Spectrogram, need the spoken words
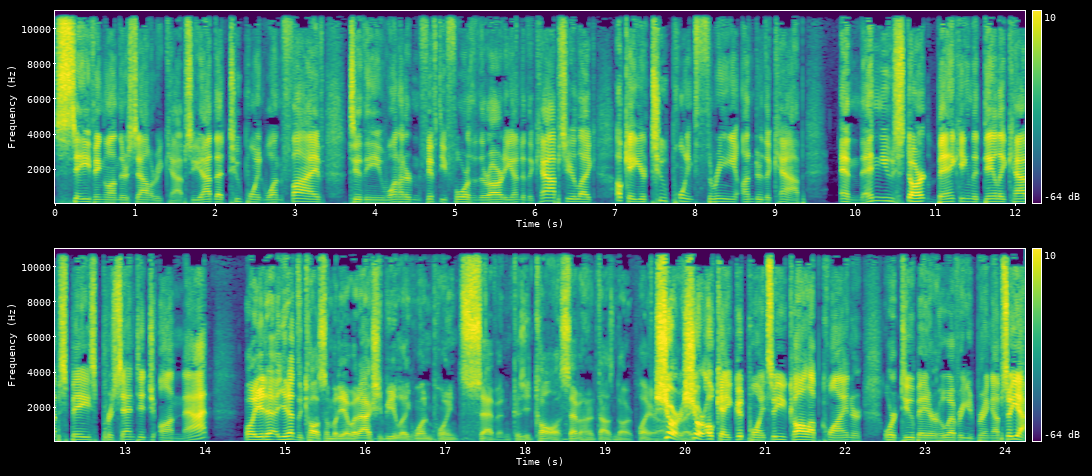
saving on their salary cap. So you add that 2.15 to the 154th that they're already under the cap. So you're like, okay, you're 2.3 under the cap. And then you start banking the daily cap space percentage on that. Well, you'd you'd have to call somebody. It would actually be like one point seven because you'd call a seven hundred thousand dollar player. Sure, right? sure. Okay, good point. So you call up Quine or or Dubé or whoever you'd bring up. So yeah,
